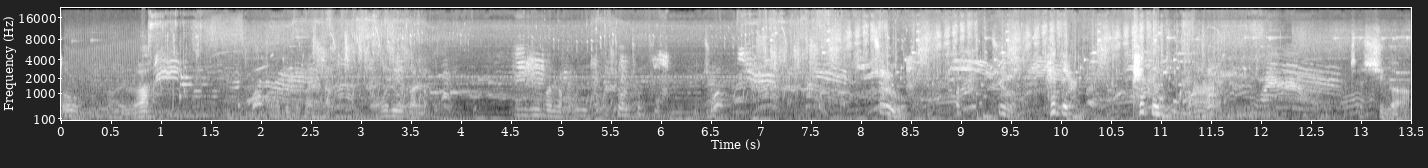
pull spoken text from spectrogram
또 어, 일로 와. 어디로 갈라 어디 갈라 어디 갈라 저저저쭉 쭉. 패대기 패대기 마 자식아.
